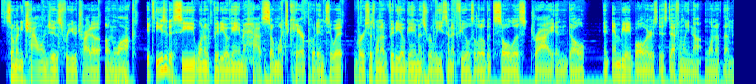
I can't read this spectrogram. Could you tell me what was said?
so many challenges for you to try to unlock. It's easy to see when a video game has so much care put into it versus when a video game is released and it feels a little bit soulless, dry, and dull and NBA Ballers is definitely not one of them.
